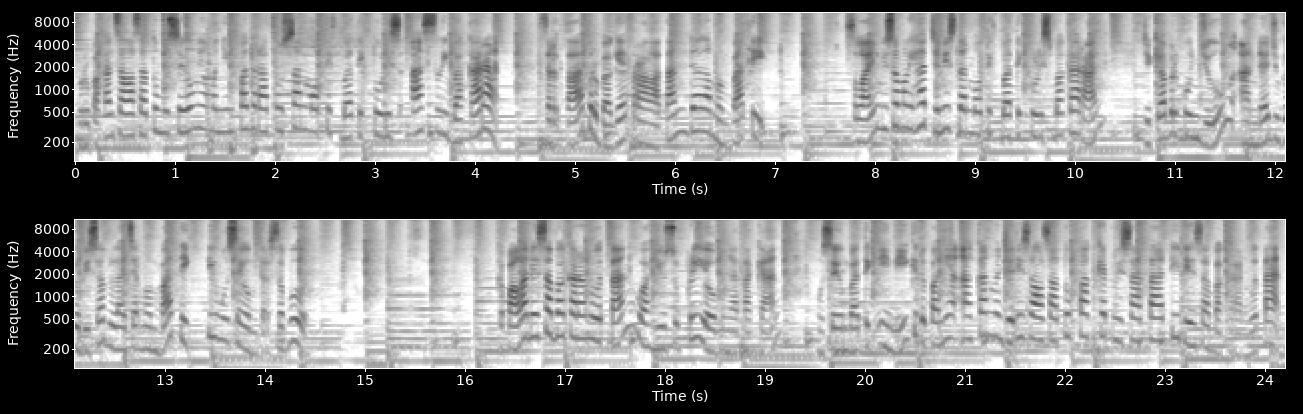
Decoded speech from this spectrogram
merupakan salah satu museum yang menyimpan ratusan motif batik tulis asli Bakaran, serta berbagai peralatan dalam membatik. Selain bisa melihat jenis dan motif batik tulis Bakaran, jika berkunjung, Anda juga bisa belajar membatik di museum tersebut. Kepala Desa Bakaran Wetan, Wahyu Supriyo, mengatakan museum batik ini ke depannya akan menjadi salah satu paket wisata di Desa Bakaran Wetan.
